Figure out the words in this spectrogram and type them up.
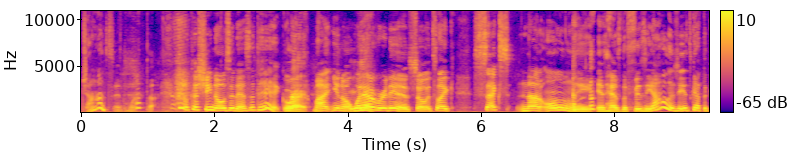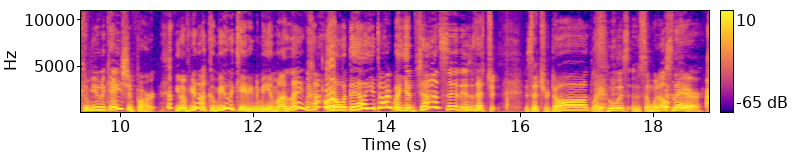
Johnson? What the? You know, because she knows it as a dick, or Right. my, you know, whatever it is. So it's like sex. Not only it has the physiology, it's got the communication part. You know, if you're not communicating to me in my language, I don't know what the hell you're talking about. Your Johnson is that your is that your dog? Like who is, is someone else there?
